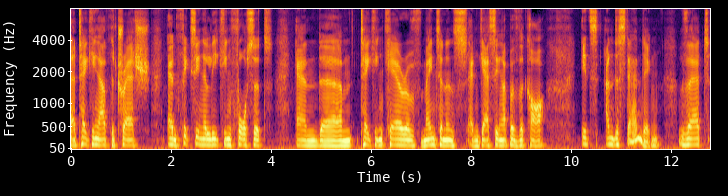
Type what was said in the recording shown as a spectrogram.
uh, taking out the trash and fixing a leaking faucet and um, taking care of maintenance and gassing up of the car. It's understanding that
